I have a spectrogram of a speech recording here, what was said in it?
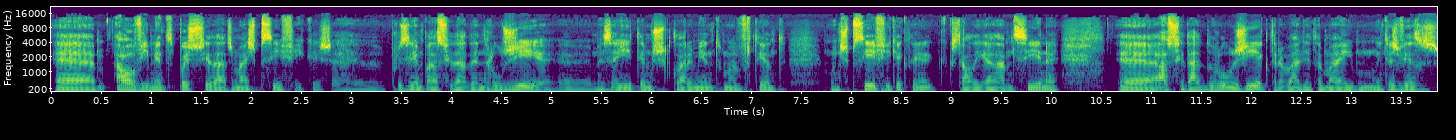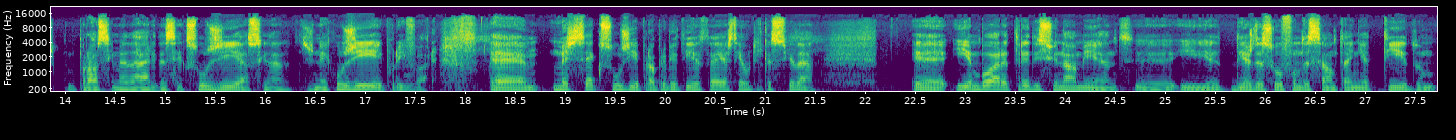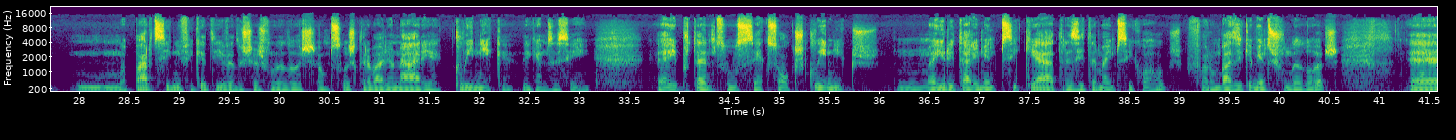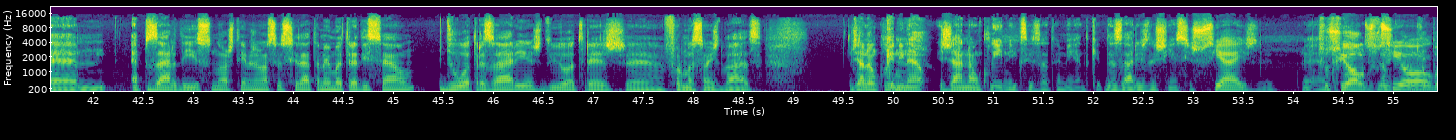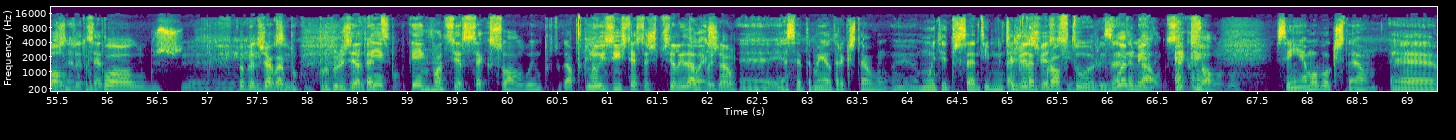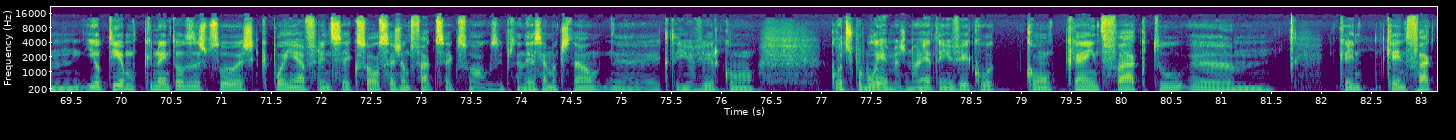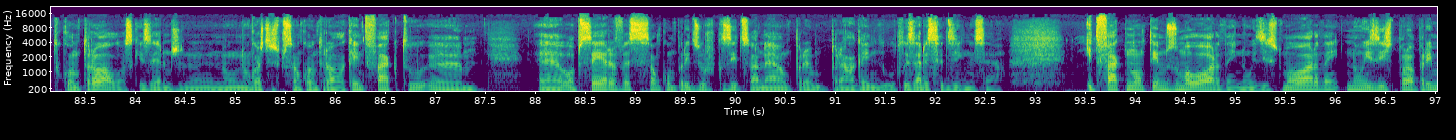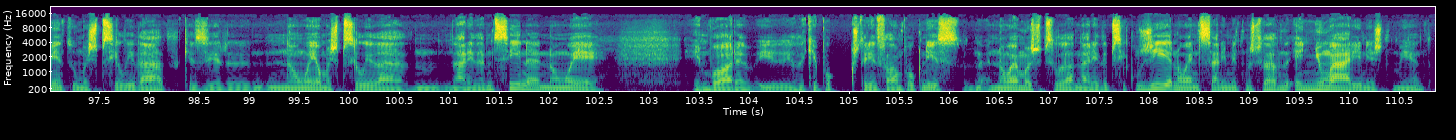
Uh, há, obviamente, depois sociedades mais específicas. Uh, por exemplo, há a sociedade de andrologia, mas aí temos claramente uma vertente muito específica que, tem, que está ligada à medicina. há a sociedade de urologia, que trabalha também muitas vezes próxima da área da sexologia, a sociedade de ginecologia e por aí fora. mas sexologia propriamente dita, esta é a única sociedade. Uh, e embora tradicionalmente uh, e desde a sua fundação tenha tido uma parte significativa dos seus fundadores são pessoas que trabalham na área clínica, digamos assim, uh, e portanto sexólogos clínicos, maioritariamente psiquiatras e também psicólogos, que foram basicamente os fundadores. apesar disso, nós temos na nossa sociedade também uma tradição de outras áreas, de outras formações de base, já não clínicos? Não, já não clínicos, exatamente, das áreas das ciências sociais, eh, sociólogos, sociólogos antropólogos, antropólogos etc. Pedro, já agora, por, por curiosidade, Portanto, quem, é que, quem é que pode ser sexólogo em Portugal? Porque não existe esta especialidade, pois, pois não? Essa também é outra questão muito interessante e muito Às importante para o futuro. Exatamente. sexólogo. Sim, é uma boa questão. Uh, eu temo que nem todas as pessoas que põem à frente sexólogo sejam de facto sexólogos. E, portanto, essa é uma questão que tem a ver com, com outros problemas, não é? Tem a ver com a com quem de facto um, quem, quem de facto controla, ou se quisermos, não, não gosto da expressão controla, quem de facto um, uh, observa se são cumpridos os requisitos ou não para, para alguém utilizar essa designação. E de facto não temos uma ordem, não existe uma ordem, não existe propriamente uma especialidade, quer dizer, não é uma especialidade na área da medicina, não é embora eu daqui a pouco gostaria de falar um pouco nisso, não é uma especialidade na área da psicologia, não é necessariamente uma especialidade em nenhuma área neste momento,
